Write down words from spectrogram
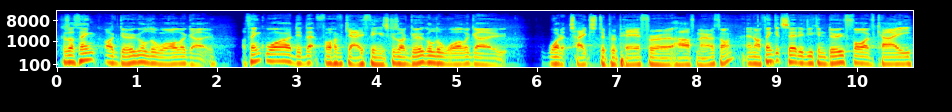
Because I think I googled a while ago, I think why I did that 5K thing is because I Googled a while ago what it takes to prepare for a half marathon. And I think it said if you can do 5K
